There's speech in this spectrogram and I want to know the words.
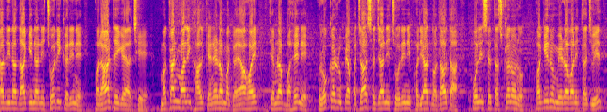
ચાંદીના દાગીનાની ચોરી કરીને ફરાર થઈ ગયા છે. મકાન માલિક હાલ કેનેડામાં ગયા હોય તેમના બહેને રોકડ રૂપિયા પચાસ હજારની ચોરીની ફરિયાદ નોંધાવતા પોલીસે તસ્કરોનું પગેરું મેળવવાની તજવીજ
